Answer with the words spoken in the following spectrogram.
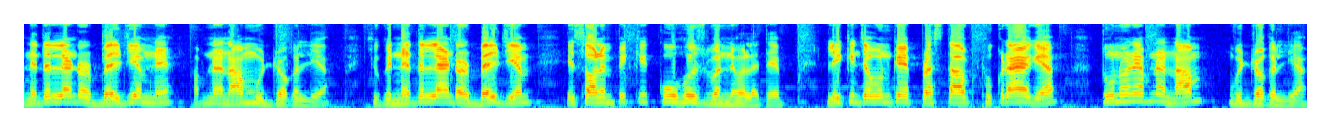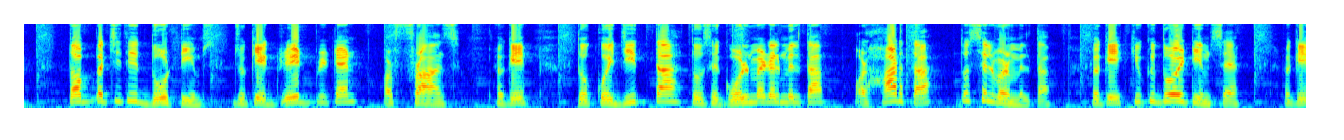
नेदरलैंड और बेल्जियम ने अपना नाम विड्रॉ कर लिया, क्योंकि नेदरलैंड और बेल्जियम इस ओलंपिक के को होस्ट बनने वाले थे। लेकिन जब उनका प्रस्ताव ठुकराया गया तो उन्होंने अपना नाम विड्रॉ कर लिया। तो अब बची थी दो टीम्स जो कि ग्रेट ब्रिटेन और फ्रांस ओके तो कोई जीतता तो उसे गोल्ड मेडल मिलता और हारता तो सिल्वर मिलता ओके क्योंकि दो ही टीम्स है ओके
